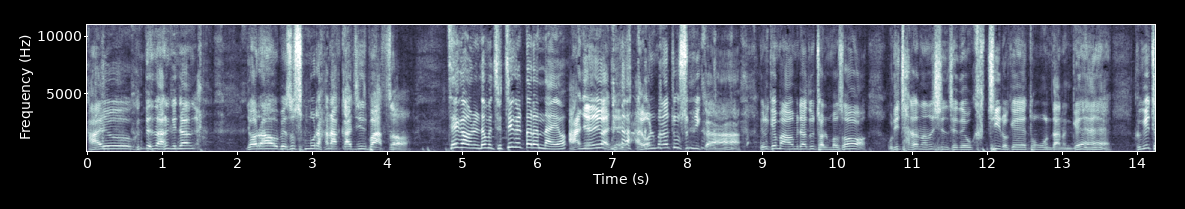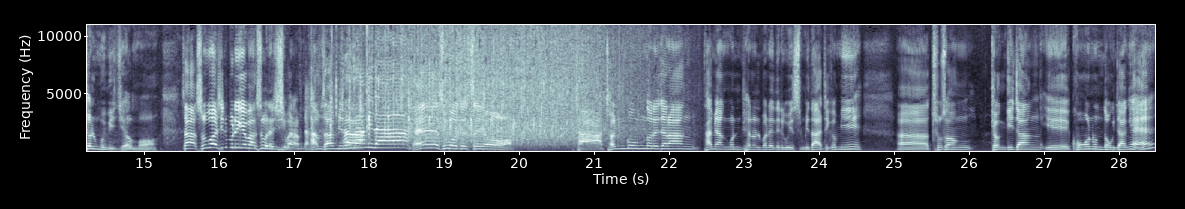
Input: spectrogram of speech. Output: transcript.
아유 근데 나는 그냥 열아홉에서 스물하나까지 봤어. 제가 오늘 너무 주책을 떨었나요? 아니에요, 아니에요. 아유, 얼마나 좋습니까? 이렇게 마음이라도 젊어서 우리 자라나는 신세대하고 같이 이렇게 동온다는 게 그게 젊음이죠, 뭐. 자, 수고하시는 분에게 박수 보내주시기 바랍니다. 감사합니다. 감사합니다 네, 수고하셨어요. 자, 전국 노래자랑 담양군 편을 보내드리고 있습니다. 지금 이 어, 추성 경기장 이 공원 운동장에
